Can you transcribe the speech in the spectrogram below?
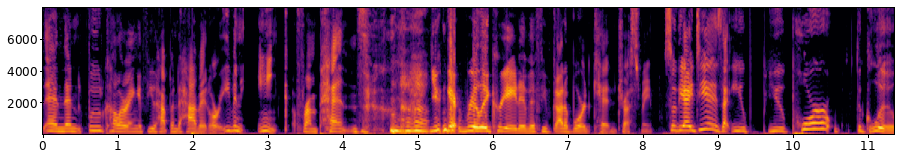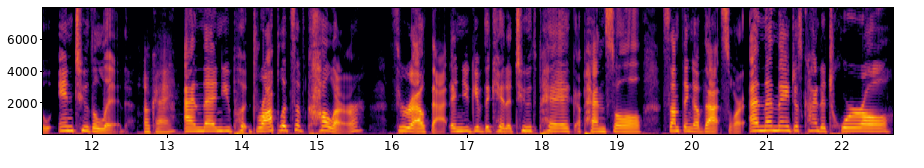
and then food coloring if you happen to have it, or even ink from pens. you can get really creative if you've got a bored kid, trust me. So the idea is that you you pour the glue into the lid okay. and then you put droplets of color throughout that and you give the kid a toothpick, a pencil, something of that sort. And then they just kind of twirl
